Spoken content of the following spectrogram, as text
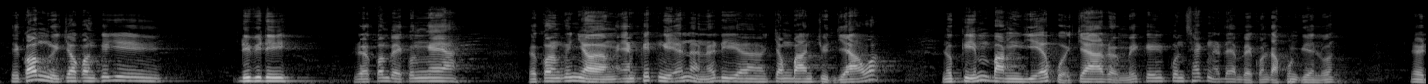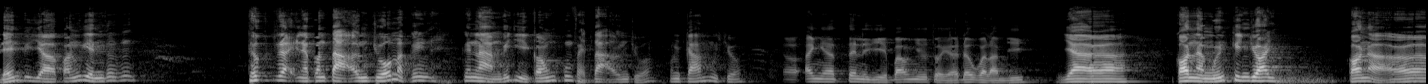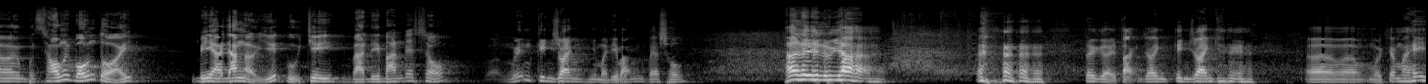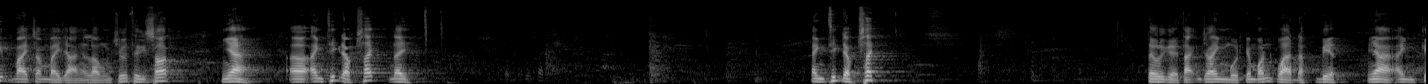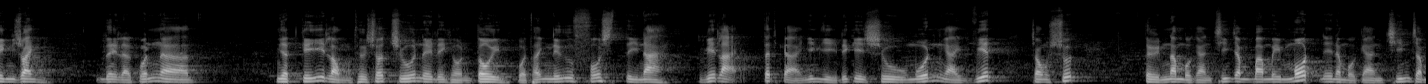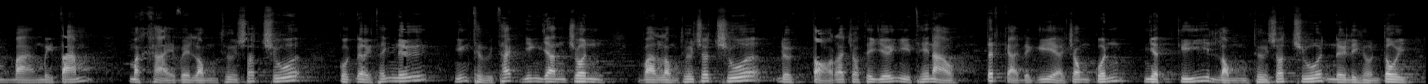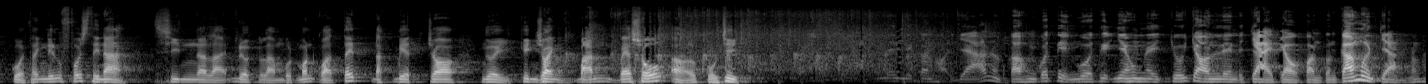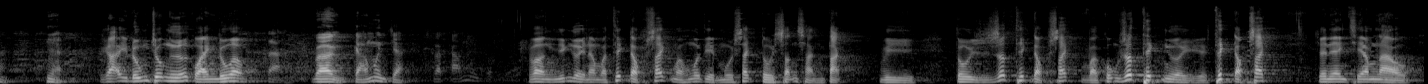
thì có người cho con cái DVD rồi con về con nghe rồi con cứ nhờ em kết nghĩa là nó đi ờ, trong ban truyền giáo á nó kiếm bằng dĩa của cha rồi mấy cái cuốn sách nó đem về con đọc con ghiền luôn rồi đến bây giờ con ghiền cứ, thức dậy là con tạ ơn Chúa mà cái cái làm cái gì con cũng phải tạ ơn Chúa con cảm ơn Chúa Ờ, anh à, tên là gì, bao nhiêu tuổi, ở đâu và làm gì? Dạ, con là Nguyễn Kinh Doanh. Con ở 64 tuổi. Bây giờ đang ở dưới Củ Chi và đi bán vé số. Nguyễn Kinh Doanh nhưng mà đi bán vé số. Hallelujah. Tôi gửi tặng cho anh Kinh Doanh ờ, một cái máy 300 bài giảng lòng Chúa thương xót nha à, anh thích đọc sách đây. Anh thích đọc sách. Tôi gửi tặng cho anh một cái món quà đặc biệt nha, anh Kinh Doanh. Đây là cuốn à, Nhật ký lòng thương xót Chúa nơi linh hồn tôi của thánh nữ Faustina viết lại tất cả những gì Đức Giêsu muốn Ngài viết trong suốt từ năm 1931 đến năm 1938 mặc khải về lòng thương xót Chúa, cuộc đời thánh nữ, những thử thách, những gian truân và lòng thương xót Chúa được tỏ ra cho thế giới như thế nào. Tất cả được ghi ở trong cuốn Nhật ký lòng thương xót Chúa nơi linh hồn tôi của thánh nữ Faustina xin lại được làm một món quà Tết đặc biệt cho người kinh doanh bán vé số ở Củ Chi. Con hỏi giá rồi, con không có tiền mua tự nhiên hôm nay Chúa cho lên để trà cho còn còn cảm ơn cha lắm. Dạ. Gãi đúng chỗ ngứa của anh đúng không? Vâng, cảm ơn cha. Và cảm ơn con. Vâng, những người nào mà thích đọc sách mà không có tiền mua sách tôi sẵn sàng tặng vì tôi rất thích đọc sách và cũng rất thích người thích đọc sách. Cho nên anh chị em nào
